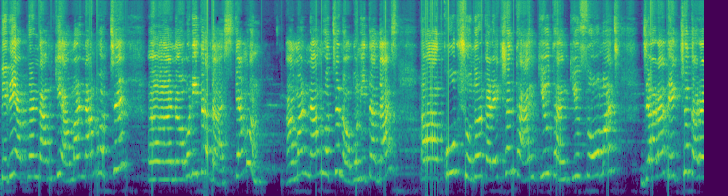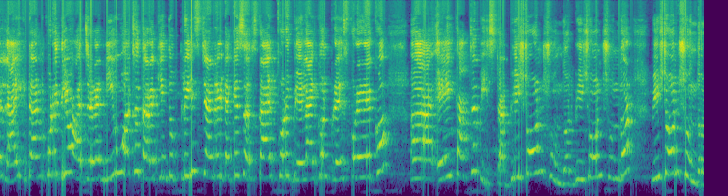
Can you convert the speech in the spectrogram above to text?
দিদি, আপনার নাম কি? আমার নাম হচ্ছে নবনীতা দাস। কেমন? আমার নাম হচ্ছে নবনীতা দাস। খুব সুন্দর collection thank you thank you so much যারা দেখছ তারা লাইক ডান করে দিও আর যারা নিউ আছো তারা কিন্তু প্লিজ চ্যানেলটাকে সাবস্ক্রাইব করে বেল আইকন প্রেস করে রেখো। এই থাকছে পিসটা ভীষণ সুন্দর ভীষণ সুন্দর ভীষণ সুন্দর।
